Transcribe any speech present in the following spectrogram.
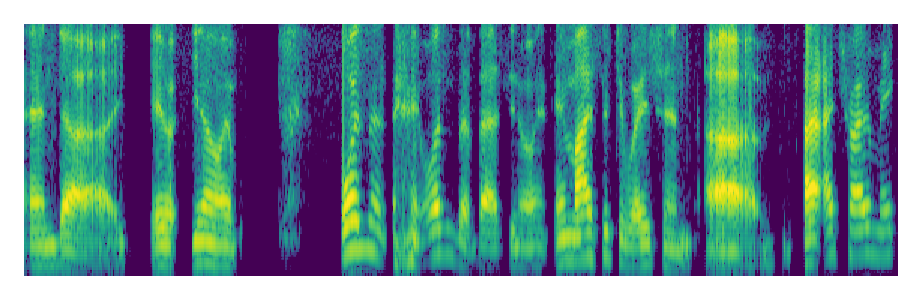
and uh, it you know it, wasn't it wasn't the best, you know. In, in my situation, uh, I, I try to make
